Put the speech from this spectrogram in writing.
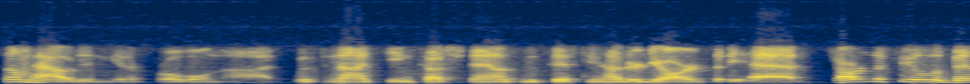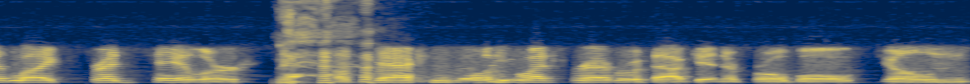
somehow didn't get a Pro Bowl nod with the 19 touchdowns and 1,500 yards that he had. Starting to feel a bit like Fred Taylor of Jacksonville. He went forever without getting a Pro Bowl. Jones,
